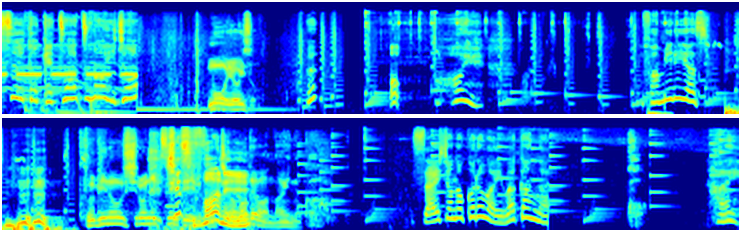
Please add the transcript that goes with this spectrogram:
数と血圧の異常。もう良いぞ。あはい。ファミリア首の後ろについていると 邪魔ではないのか。最初の頃は違和感が。こはい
